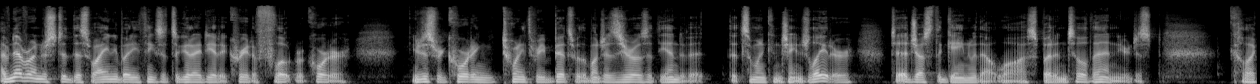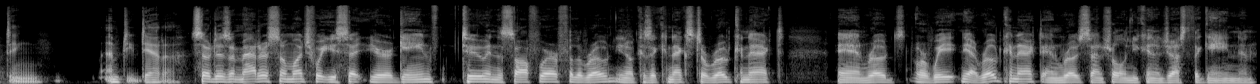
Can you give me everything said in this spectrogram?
I've never understood this why anybody thinks it's a good idea to create a float recorder. You're just recording 23 bits with a bunch of zeros at the end of it that someone can change later to adjust the gain without loss. But until then, you're just collecting empty data. So does it matter so much what you set your gain to in the software for the Rode? You know, because it connects to Rode Connect and Rode or wait, yeah, Rode Connect and Rode Central, and you can adjust the gain. And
